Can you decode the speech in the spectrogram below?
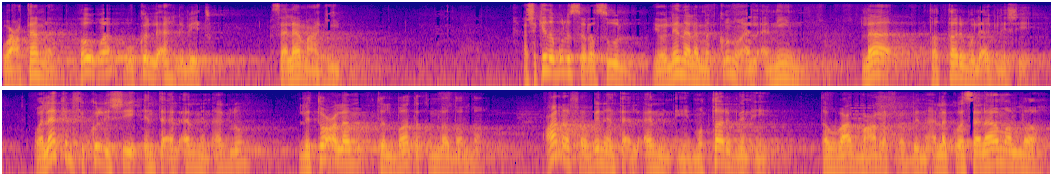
واعتمد هو وكل أهل بيته. سلام عجيب. عشان كده بولس الرسول يقول لنا لما تكونوا قلقانين لا تضطربوا لأجل شيء ولكن في كل شيء أنت قلقان من أجله لتعلم طلباتكم لدى الله. عرف ربنا أنت قلقان من إيه مضطرب من إيه. طب وبعد ما عرف ربنا قال لك وسلام الله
